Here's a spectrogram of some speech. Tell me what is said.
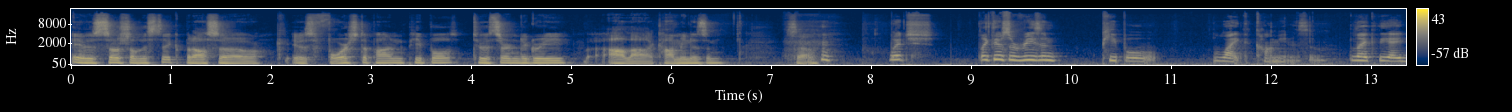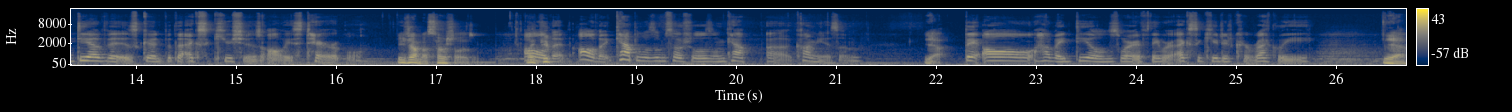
it was socialistic, but also it was forced upon people to a certain degree, a la communism. So, Which, like, there's a reason people like communism. Like, the idea of it is good, but the execution is always terrible. you're talking about socialism. All Like of it. All of it. Capitalism, socialism, cap- uh, communism. Yeah. They all have ideals where, if they were executed correctly, Yeah.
